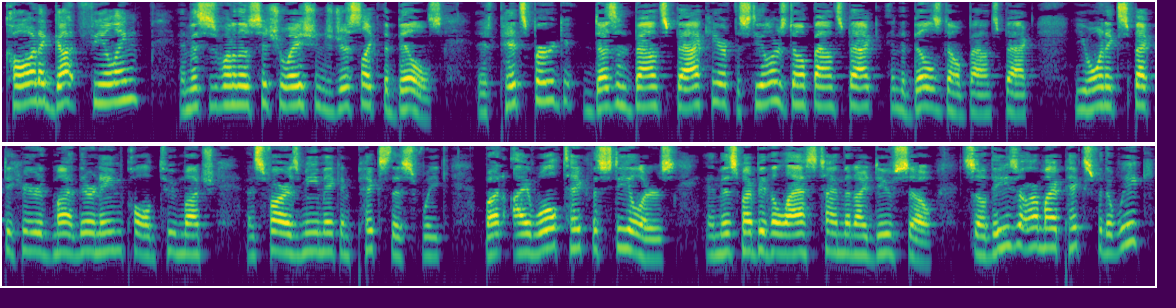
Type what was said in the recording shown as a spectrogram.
Call it a gut feeling. And this is one of those situations just like the Bills. If Pittsburgh doesn't bounce back here, if the Steelers don't bounce back and the Bills don't bounce back, you won't expect to hear my, their name called too much as far as me making picks this week. But I will take the Steelers, and this might be the last time that I do so. So these are my picks for the week.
